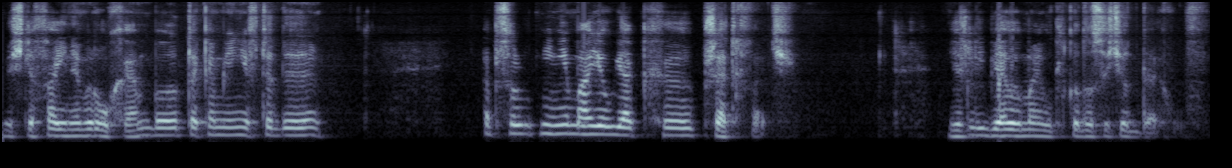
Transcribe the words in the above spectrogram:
myślę, fajnym ruchem, bo te kamienie wtedy absolutnie nie mają jak e, przetrwać, jeżeli białe mają tylko dosyć oddechów.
